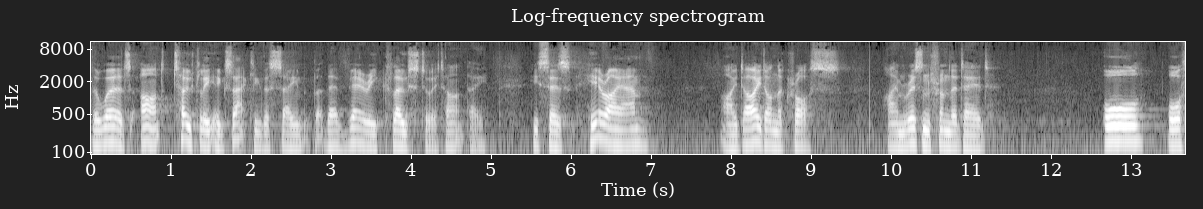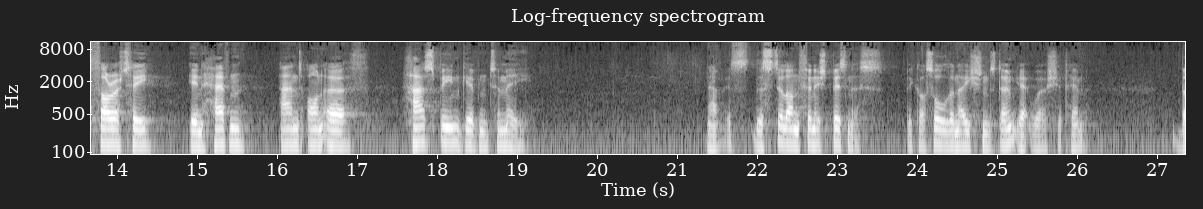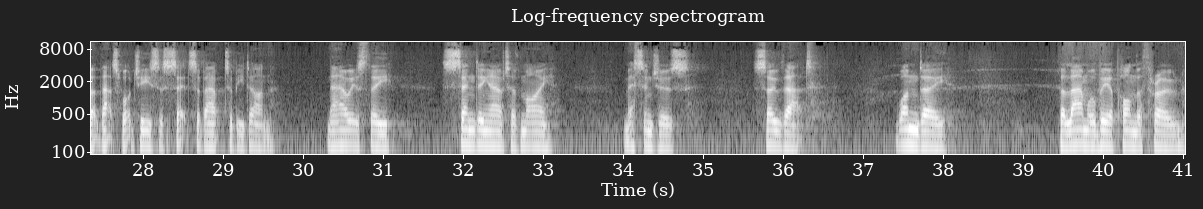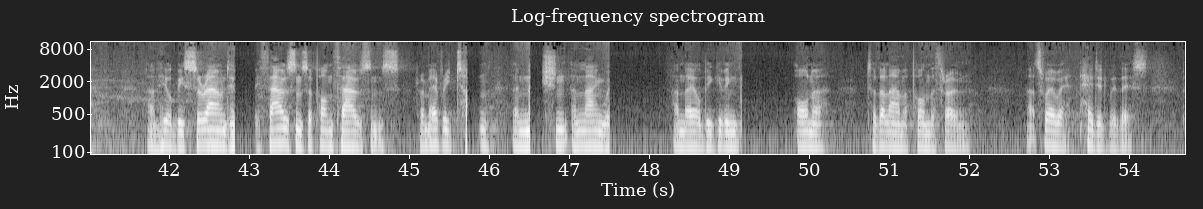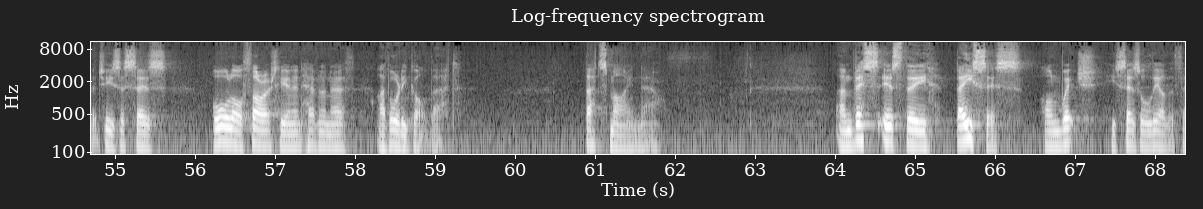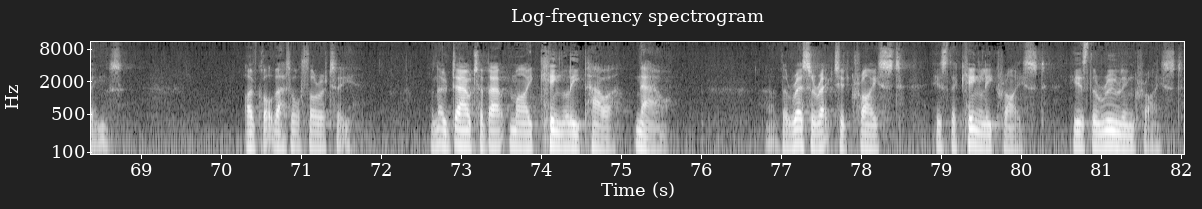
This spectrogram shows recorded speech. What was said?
The words aren't totally exactly the same, but they're very close to it, aren't they? He says, Here I am. I died on the cross. I'm risen from the dead. All authority in heaven and on earth has been given to me. Now, there's still unfinished business because all the nations don't yet worship him. But that's what Jesus sets about to be done. Now is the sending out of my messengers so that one day the Lamb will be upon the throne and he'll be surrounded by thousands upon thousands from every tongue and nation and language, and they'll be giving honor to the Lamb upon the throne. That's where we're headed with this. But Jesus says, All authority and in heaven and earth, I've already got that. That's mine now. And this is the basis on which he says all the other things. I've got that authority. No doubt about my kingly power now. Uh, the resurrected Christ is the kingly Christ, he is the ruling Christ.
